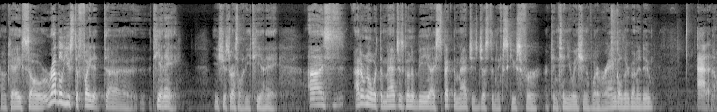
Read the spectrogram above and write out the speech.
Okay, so Rebel used to fight at uh, TNA. He used to wrestle at TNA. Uh, I don't know what the match is going to be. I expect the match is just an excuse for a continuation of whatever angle they're going to do. I don't know.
